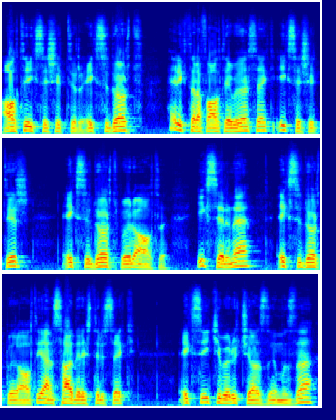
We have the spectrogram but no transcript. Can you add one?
6x eşittir eksi 4. Her iki tarafı 6'ya bölersek x eşittir eksi 4 bölü 6. x yerine eksi 4 bölü 6 yani sadeleştirirsek eksi 2 bölü 3 yazdığımızda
